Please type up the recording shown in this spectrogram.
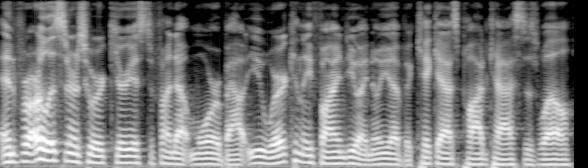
And for our listeners who are curious to find out more about you, where can they find you? I know you have a kick ass podcast as well.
